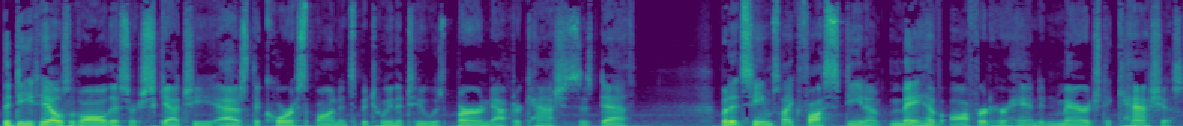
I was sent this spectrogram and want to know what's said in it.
The details of all this are sketchy, as the correspondence between the two was burned after Cassius's death, but it seems like Faustina may have offered her hand in marriage to Cassius,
